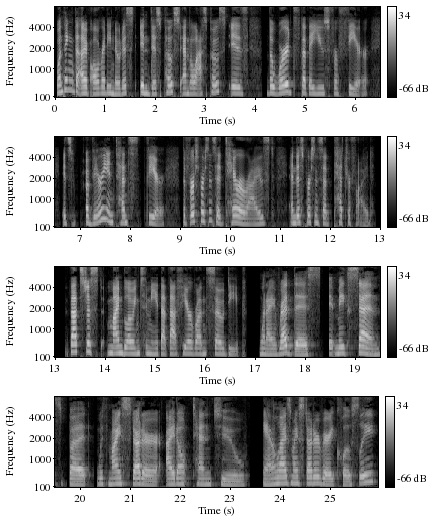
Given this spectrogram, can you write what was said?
One thing that I've already noticed in this post and the last post is the words that they use for fear. It's a very intense fear. The first person said terrorized, and this person said petrified. That's just mind blowing to me that that fear runs so deep. When I read this, it makes sense, but with my stutter, I don't tend to analyze my stutter very closely.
